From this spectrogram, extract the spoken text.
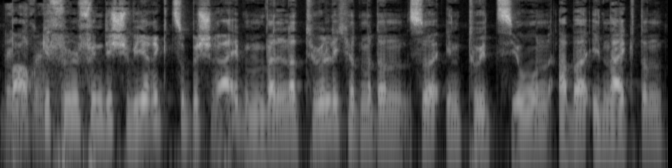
Wenn Bauchgefühl finde ich schwierig zu beschreiben, weil natürlich hat man dann so eine Intuition, aber ich neige dann,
